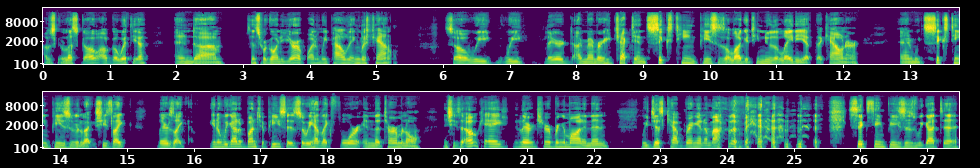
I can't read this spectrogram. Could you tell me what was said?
I was, let's go. I'll go with you. And um, since we're going to Europe, why don't we paddle the English Channel? So we we Laird, I remember he checked in 16 pieces of luggage. He knew the lady at the counter, and we 16 pieces. Of like she's like, Laird's like, you know, we got a bunch of pieces, so we had like four in the terminal, and she said, okay, Laird, sure, bring them on, and then. We just kept bringing them out of the van. 16 pieces. We got to,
